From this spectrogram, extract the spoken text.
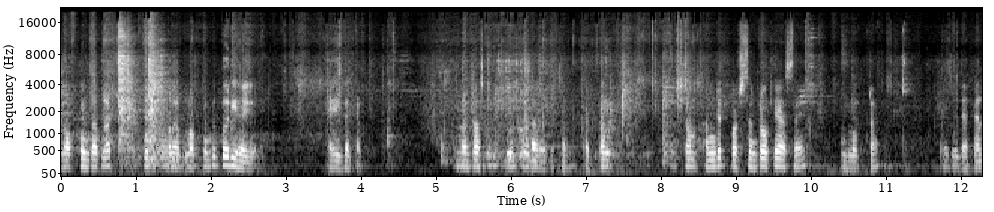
ব্লক কিন্তু আপনার ব্লক কিন্তু তৈরি হয়ে গেল। এই দেখেন আপনার জাস্ট একদম একদম হান্ড্রেড পার্সেন্ট ওকে আছে ব্লকটা এই যে দেখেন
